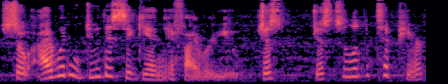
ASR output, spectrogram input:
So I wouldn't do this again if I were you. Just just a little tip here.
